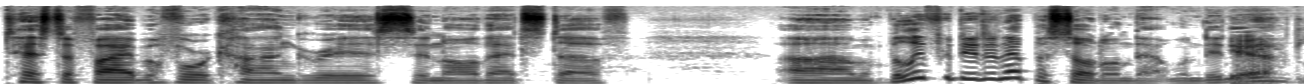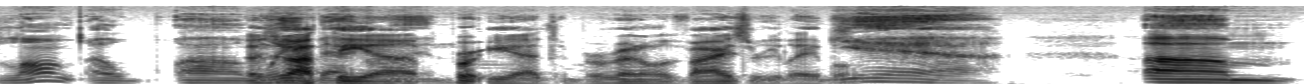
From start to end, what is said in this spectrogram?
testified before Congress and all that stuff um, I believe we did an episode on that one, didn't Yeah. we? Long, uh, um, It was about the uh, pro- yeah the parental advisory label. Yeah. Um,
